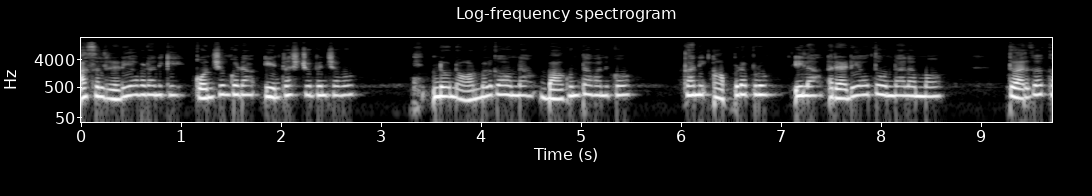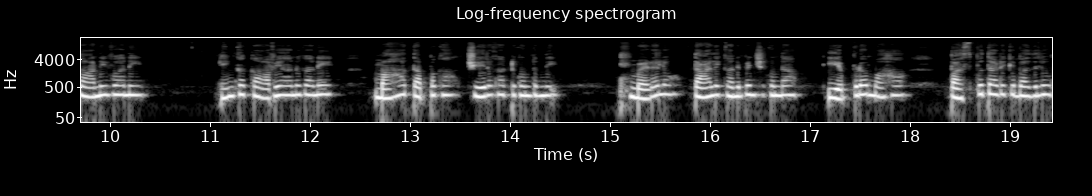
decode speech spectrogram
అసలు రెడీ అవ్వడానికి కొంచెం కూడా ఇంట్రెస్ట్ చూపించవు. నువ్వు నార్మల్గా ఉన్నా బాగుంటావనుకో. కానీ అప్పుడప్పుడు ఇలా రెడీ అవుతూ ఉండాలమ్మా. త్వరగా కానివ్వు అని. ఇంకా కావ్య అనగానే మహా తప్పక చీర కట్టుకుంటుంది. మెడలో తాళి కనిపించకుండా ఎప్పుడో మహా పసుపు తడికి బదులు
